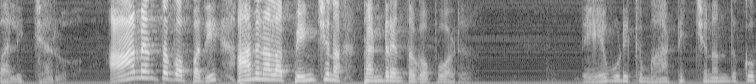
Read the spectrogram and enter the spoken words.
బలిచ్చారు. ఆమె ఎంత గొప్పది? ఆమెను అలా పెంచిన తండ్రి ఎంత గొప్పవాడు? దేవుడికి మాటిచ్చినందుకు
